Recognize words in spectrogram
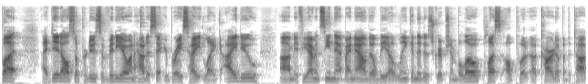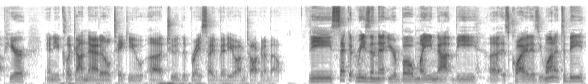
But I did also produce a video on how to set your brace height like I do. Um, if you haven't seen that by now, there'll be a link in the description below. Plus, I'll put a card up at the top here, and you click on that, it'll take you uh, to the brace height video I'm talking about. The second reason that your bow might not be uh, as quiet as you want it to be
